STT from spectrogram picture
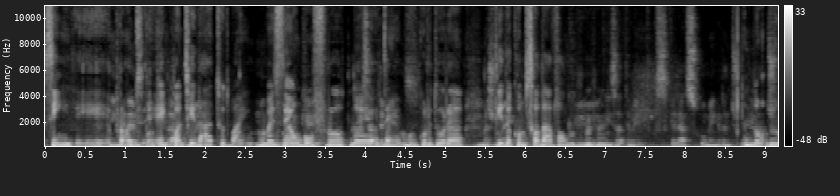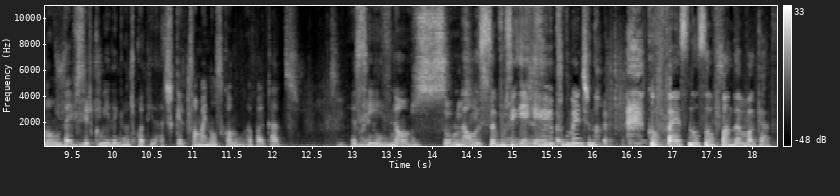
Sim, em pronto, quantidade, em quantidade, é? tudo bem, uma mas é um bom fruto, não é? Tem uma gordura mas tida é como saudável. Que, uhum. Exatamente, que se calhar se come em grandes quantidades. Não, não deve ser comida em grandes quantidades, também não se come abacate Sim, assim, não, é não, não saborzinho. É? Eu, eu, pelo menos, não, confesso, não sou fã de abacate.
